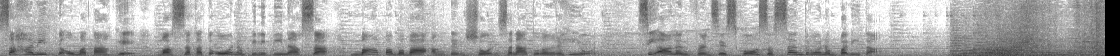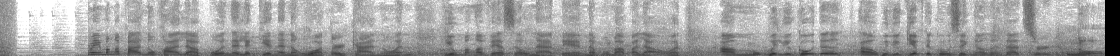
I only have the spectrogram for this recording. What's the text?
sa halip na umatake, mas nakatuon ang Pilipinas sa mapababa ang tensyon sa naturang rehiyon. Si Alan Francisco sa sentro ng balita. May mga panukala po na lagyan na ng water cannon yung mga vessel natin na pumapalaot. Um, will you go the uh, will you give the go signal on that, sir? No.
